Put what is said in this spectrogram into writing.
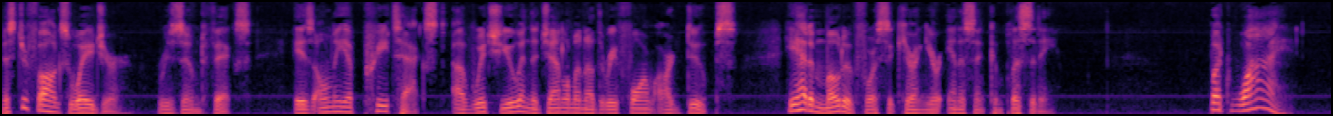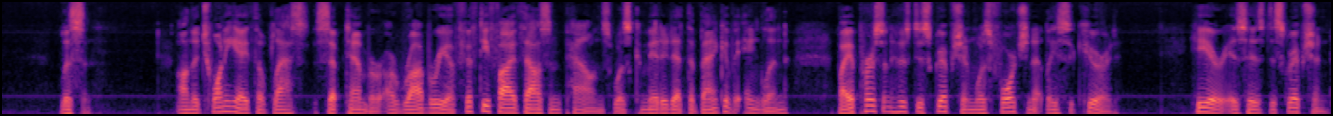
"Mr. Fogg's wager," resumed Fix, "is only a pretext, of which you and the gentlemen of the Reform are dupes. He had a motive for securing your innocent complicity." "But why?" "Listen. On the twenty eighth of last September a robbery of fifty five thousand pounds was committed at the Bank of England by a person whose description was fortunately secured. Here is his description.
